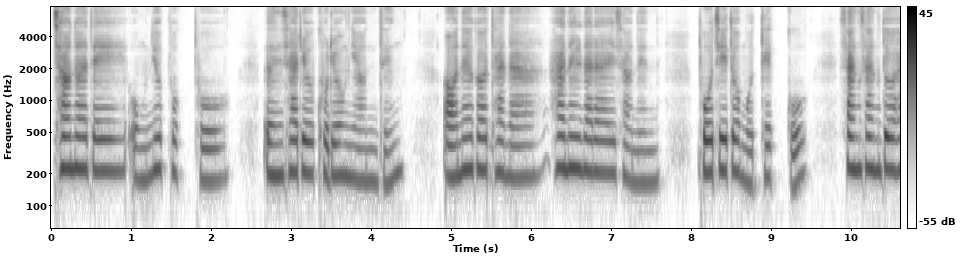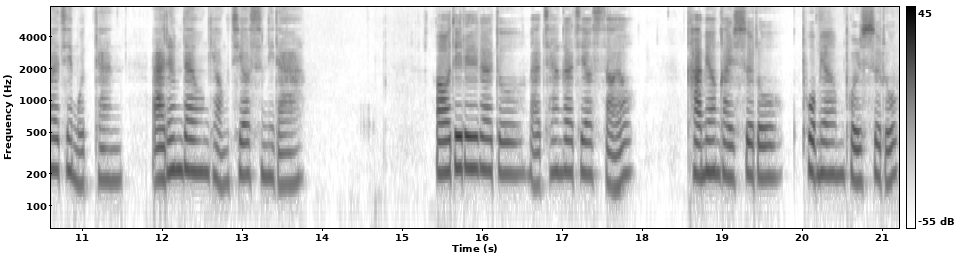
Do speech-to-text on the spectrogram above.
천화대, 옥류폭포, 은사류 구룡연 등 어느 것 하나 하늘나라에서는 보지도 못했고 상상도 하지 못한 아름다운 경치였습니다. 어디를 가도 마찬가지였어요. 가면 갈수록 보면 볼수록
